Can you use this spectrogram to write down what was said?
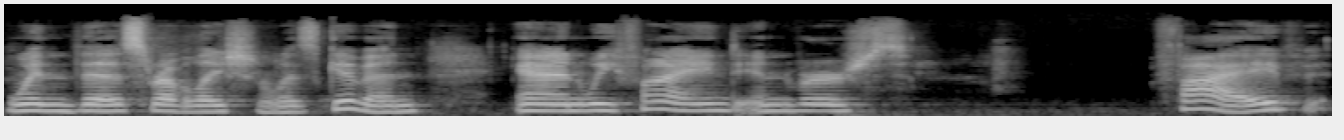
when this revelation was given. And we find in verse 5,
